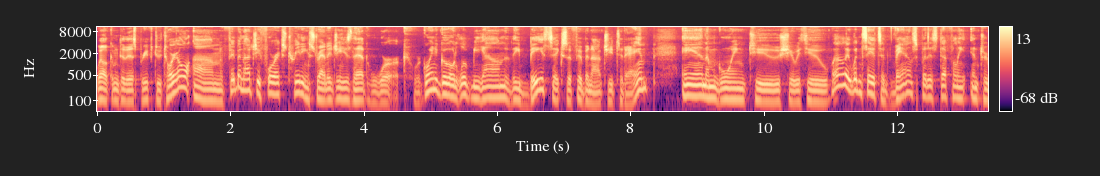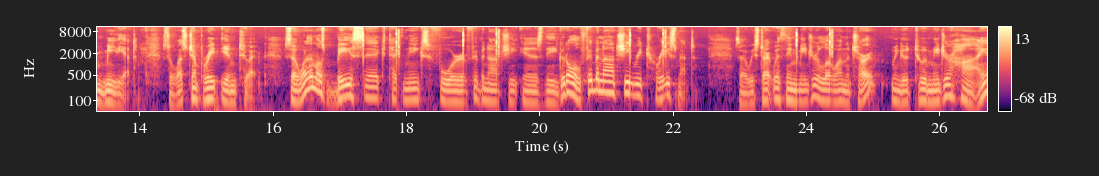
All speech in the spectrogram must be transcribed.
Welcome to this brief tutorial on Fibonacci Forex trading strategies that work. We're going to go a little beyond the basics of Fibonacci today, and I'm going to share with you, well, I wouldn't say it's advanced, but it's definitely intermediate. So let's jump right into it. So one of the most basic techniques for Fibonacci is the good old Fibonacci retracement. So we start with a major low on the chart, we go to a major high,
